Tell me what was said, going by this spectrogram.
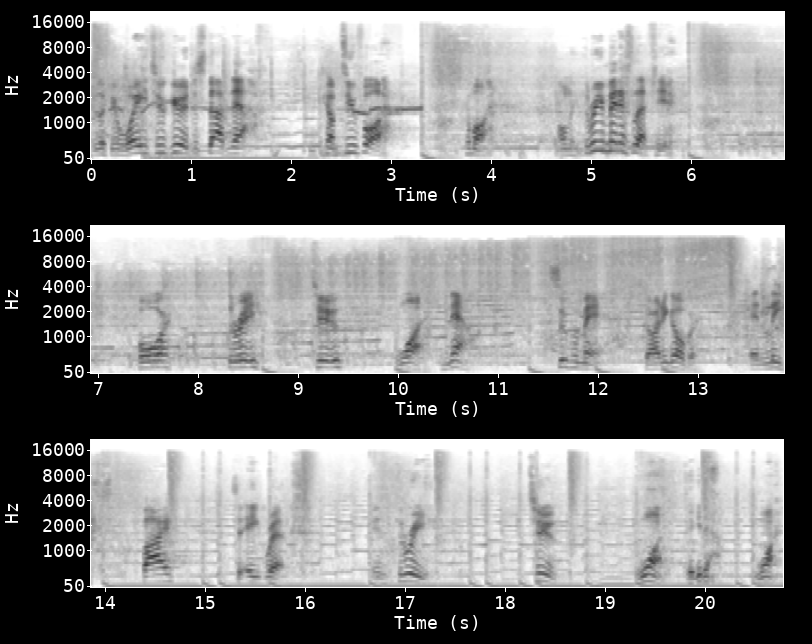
You're looking way too good to stop now. You've come too far. Come on. Only three minutes left here. Four, three, two, one. Now, Superman, starting over. At least five to eight reps. In three, two, one. Take it down. One.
